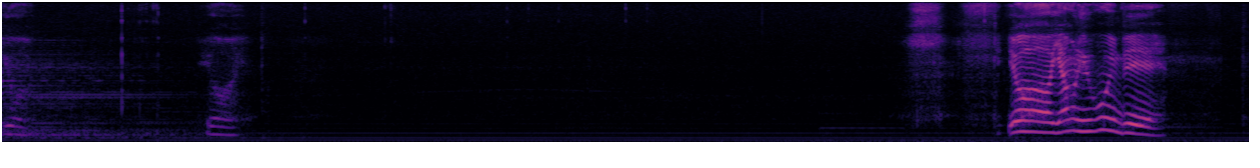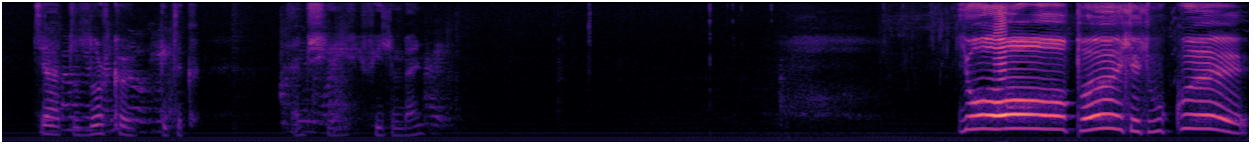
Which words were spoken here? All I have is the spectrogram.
Йоо. Йоо. Йоо, ямар эвгүй юм бэ? За, The Lurker гэдэг аимшиг фильм байна. Йоо, бойл үгүй.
